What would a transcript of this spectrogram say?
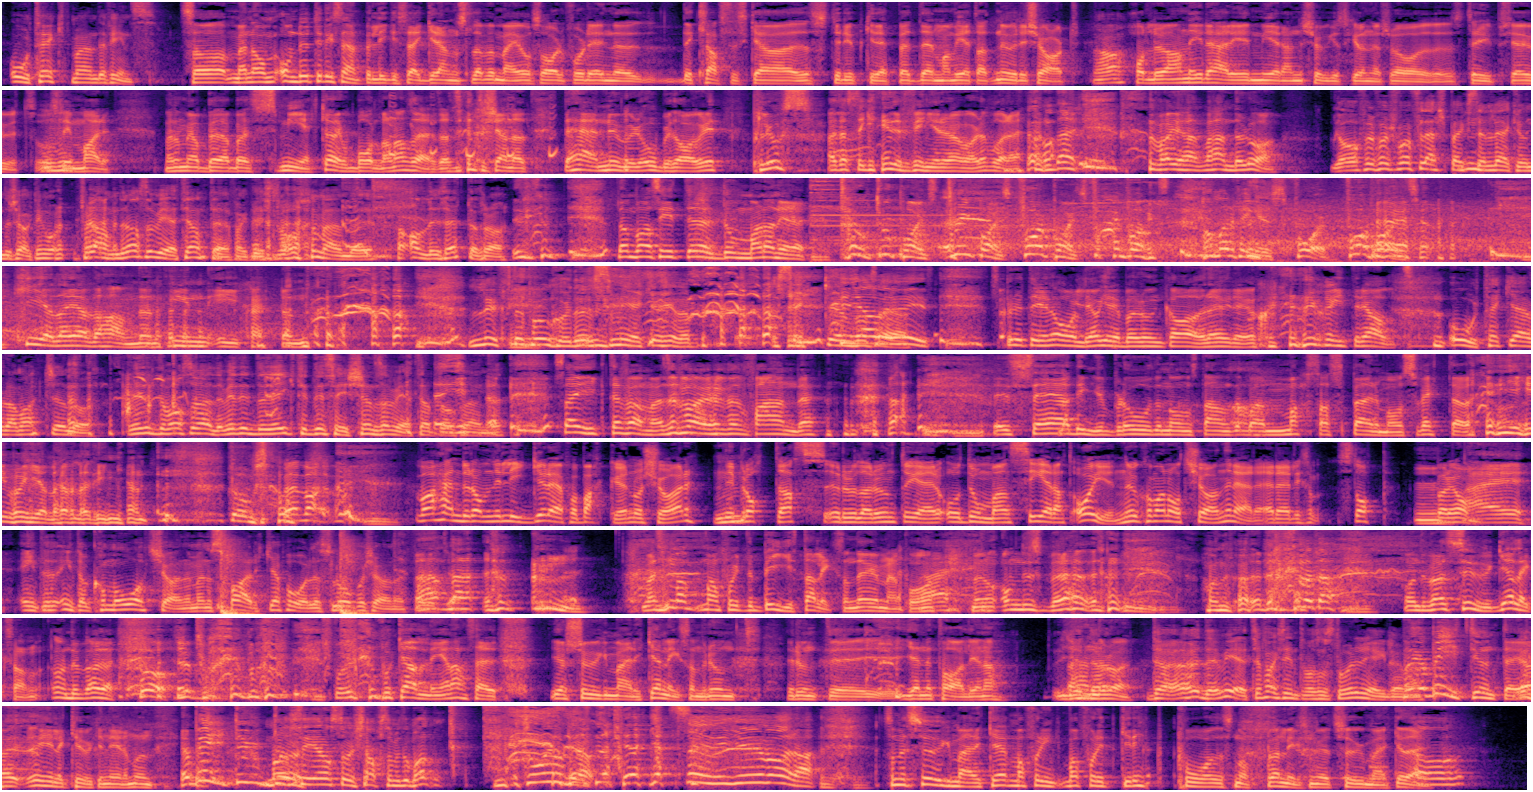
Otäckt men det finns. Så, men om, om du till exempel ligger så här gränsle mig och så har du får du det, det klassiska strypgreppet där man vet att nu är det kört. Ja. Håller han i det här i mer än 20 sekunder så stryps jag ut och Mhm. svimmar. Men om jag börjar, börjar smeka dig på bollarna så här, så att jag känner att det här nu är det obehagligt. Plus att jag sticker in ett finger i rövhålet på det. Där, vad, vad händer då? Ja, för det första var flashbacks till en läkarundersökning. För det andra så vet jag inte faktiskt vad som händer. Jag har aldrig sett det tror jag. De bara sitter där, domarna nere. Two, two points, three points, four points, five points. How many fingers? Four. Four points. Hela jävla handen in i stjärten. Lyfter pungskyddet, smeker hela säcken så att säga. Sprutar in olja och grejer, börjar runka av dig och grejer. Skiter i allt. Otäck jävla match ändå. Vet inte vad som hände. Vet inte, det gick till decision så vet jag inte vad som hände. Så gick det för mig. Så var jag, vad fan hände? Det är säd, inget blod någonstans. Det är bara massa sperma och svett över hela jävla ringen. De som... Men vad, vad händer om ni ligger där på backen och kör? Ni brottas, rullar runt och grejer och domaren ser att oj, nu kommer han åt könen där. Är det liksom stopp, börja om? Nej, inte, inte att komma åt könet, men sparka på eller slå på könet. det. Men man, man får inte byta liksom, det är jag med på. Nej. Men om, om du börjar... Vänta. Om du börjar suga liksom. Om du börjar... På, på, på, på kallingarna så här, gör sugmärken liksom runt, runt eh, genitalierna. Vad händer då? Det, det, det vet jag faktiskt inte vad som står i reglerna. Men jag biter ju inte. Jag, gillar kuken i hela mun. Jag biter ju inte! Man ser och står och tjafsar med domaren. Så gjorde jag. jag suger ju bara. Som ett sugmärke. Man får, in, man får ett grepp på snoppen liksom, gör ett sugmärke där. Ja,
